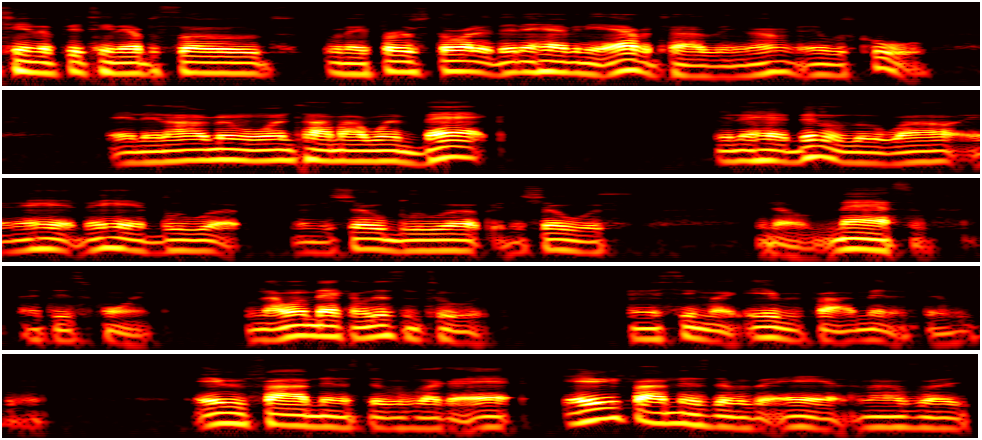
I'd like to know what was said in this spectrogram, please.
10 or 15 episodes when they first started, they didn't have any advertising, you know. And it was cool. And then I remember one time I went back and it had been a little while and they had they had blew up. And the show blew up and the show was, you know, massive at this point. And I went back and listened to it. And it seemed like every five minutes there was a every five minutes there was like a ad, every five minutes there was an ad. And I was like,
